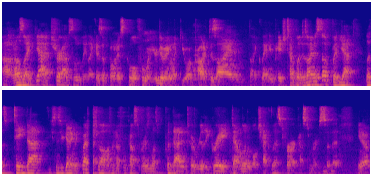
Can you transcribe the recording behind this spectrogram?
Uh, and I was like, yeah, sure, absolutely. Like as a bonus goal for what you're doing, like you want product design and like landing page template design and stuff. But yeah, let's take that since you're getting the question often enough from customers, and let's put that into a really great downloadable checklist for our customers, so that you know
